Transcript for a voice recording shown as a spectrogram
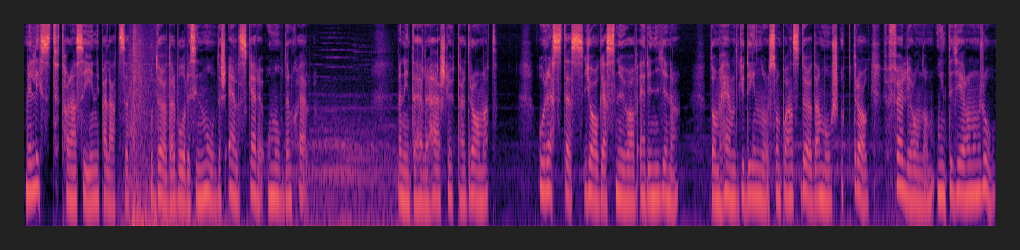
Med list tar han sig in i palatset och dödar både sin moders älskare och modern själv. Men inte heller här slutar dramat. Orestes jagas nu av erinierna, de hämndgudinnor som på hans döda mors uppdrag förföljer honom och inte ger honom ro.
